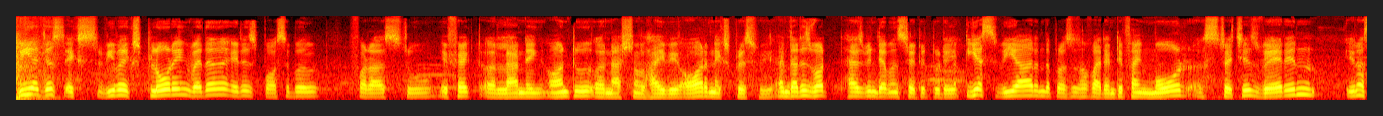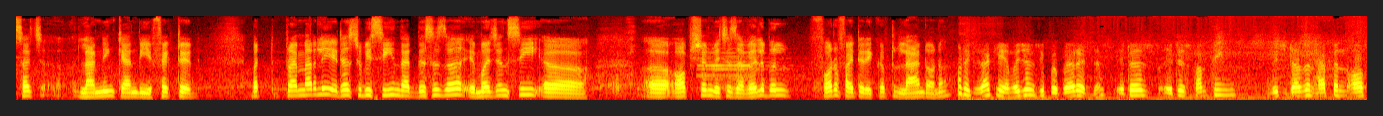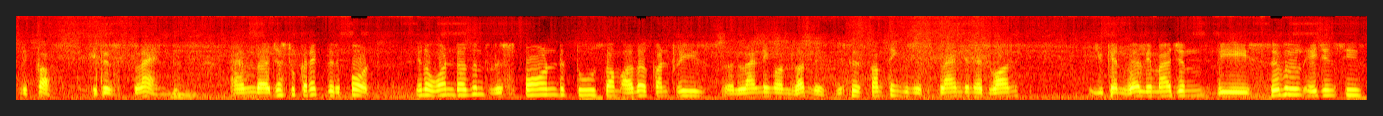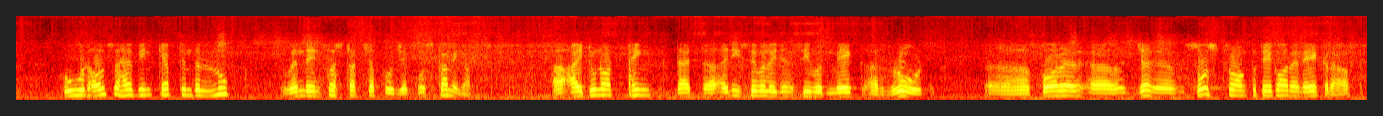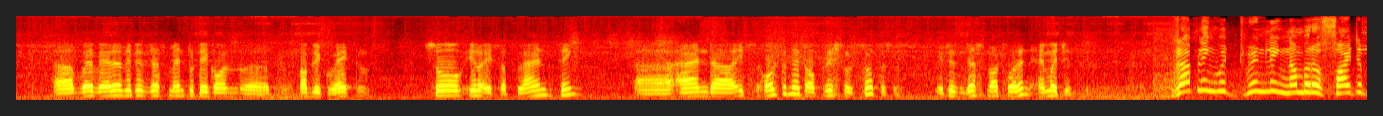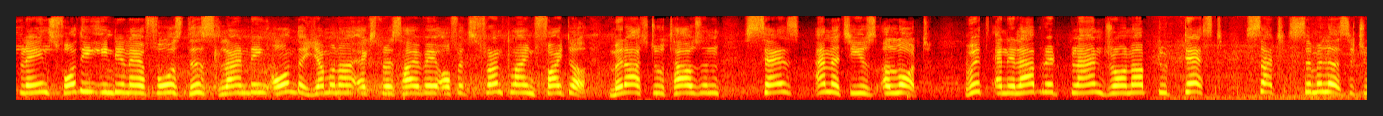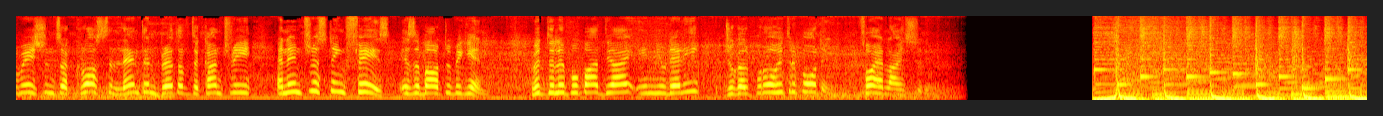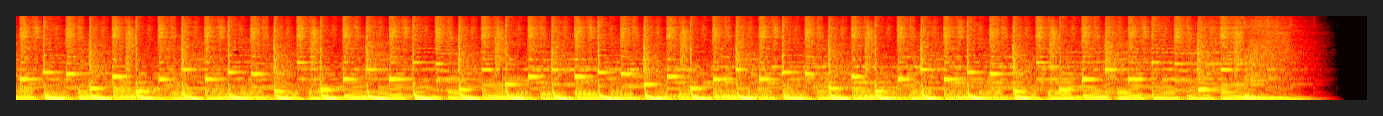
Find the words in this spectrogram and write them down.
We are just we were exploring whether it is possible for us to effect a landing onto a national highway or an expressway and that is what has been demonstrated today. Yes, we are in the process of identifying more stretches wherein you know such landing can be effected but primarily it has to be seen that this is an emergency uh, uh, option which is available for a fighter aircraft to land on a not exactly emergency preparedness it is it is something which doesn't happen off the cuff it is planned mm. And uh, just to correct the report, you know, one doesn't respond to some other countries uh, landing on runways. This is something which is planned in advance. You can well imagine the civil agencies who would also have been kept in the loop when the infrastructure project was coming up. Uh, I do not think that uh, any civil agency would make a road uh, for a, uh, uh, so strong to take on an aircraft, whereas it is just meant to take on public vehicles. So, you know, it's a planned thing uh, and uh, it's alternate operational surfaces. It is just not for an emergency. Grappling with dwindling number of fighter planes for the Indian Air Force, this landing on the Yamuna Express Highway of its frontline fighter Mirage 2000 says and achieves a lot with an elaborate plan drawn up to test such similar situations across the length and breadth of the country, an interesting phase is about to begin. With Dilip Upadhyay in New Delhi, Jugal Purohit reporting for Headlines Today.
